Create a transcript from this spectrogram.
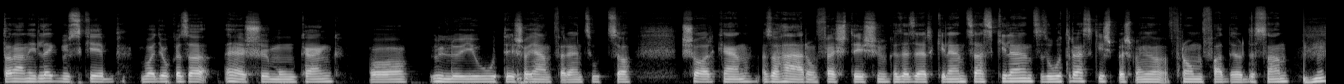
talán így legbüszkébb vagyok, az a első munkánk, a Üllői út és a Ján Ferenc utca sarkán, az a három festésünk, az 1909, az Útrász Kispest, meg a From Father the Son uh-huh.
